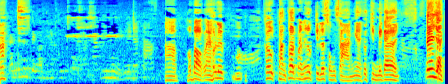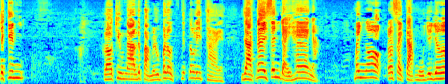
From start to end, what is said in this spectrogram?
ฮะมีหมูด้วยนะคะอ่าเขาบอกแล้วเลยเขาทางทอดมันให้เขากินแล้วสงสารไงก็กินไม่ได้นี่อยากจะกิน รอคิวนานหรือเปล่าไม่รู้เพราะเราต้องรีบถ่ายอะอยากได้เส้นใหญ่แห้งอะ ไม่งอกแล้วใส่กากหมูเยอะ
